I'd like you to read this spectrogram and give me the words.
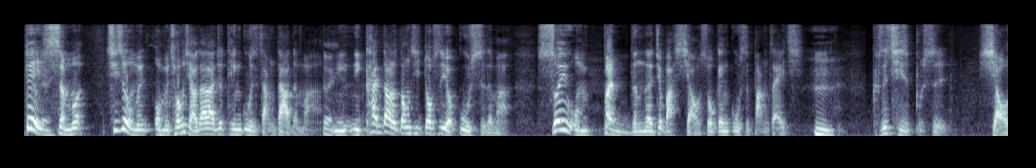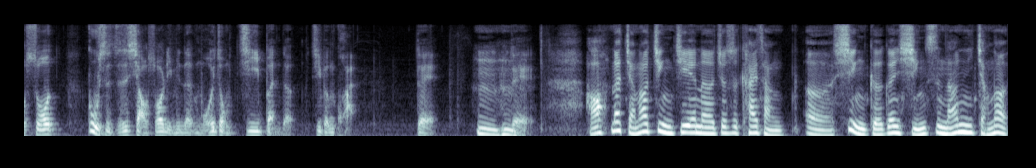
对什么？其实我们我们从小到大就听故事长大的嘛，你你看到的东西都是有故事的嘛，所以我们本能的就把小说跟故事绑在一起。嗯，可是其实不是，小说故事只是小说里面的某一种基本的基本款，对。嗯，对，好，那讲到进阶呢，就是开场，呃，性格跟形式，然后你讲到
